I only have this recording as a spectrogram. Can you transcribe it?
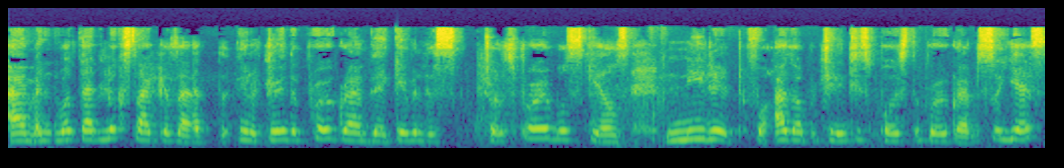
Um, and what that looks like is that you know during the program they're given the transferable skills needed for other opportunities post the program. So yes,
